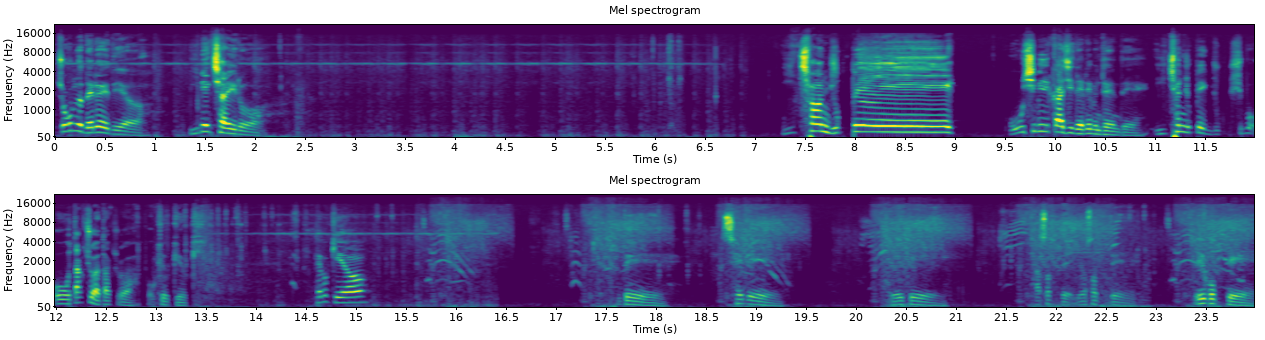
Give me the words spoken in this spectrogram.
조금 더 내려야 돼요. 200 차이로 (2651까지) 내리면 되는데. (2665) 오 딱 좋아 딱 좋아. 오케이 오케이 오케이. 해볼게요. 두대 세대 네대 다섯 대 여섯 대 일곱 대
